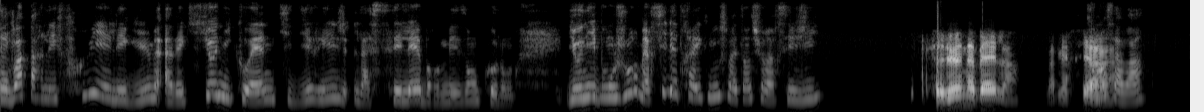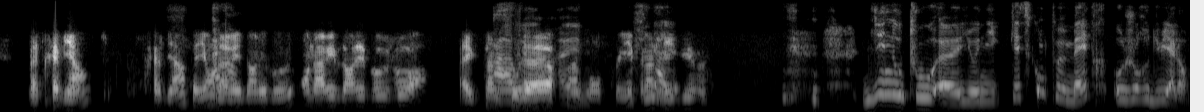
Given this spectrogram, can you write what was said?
on va parler fruits et légumes avec Yoni Cohen qui dirige la célèbre Maison Colomb. Yoni, bonjour, merci d'être avec nous ce matin sur RCJ. Salut Annabelle. Bah, merci Comment ça va? Bah, Très bien, très bien. Ça y est, on, arrive dans les beaux, on arrive dans les beaux jours avec plein de ah couleurs, plein de bons fruits, plein de légumes. Dis-nous tout, euh, Yoni. Qu'est-ce qu'on peut mettre aujourd'hui? Alors,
